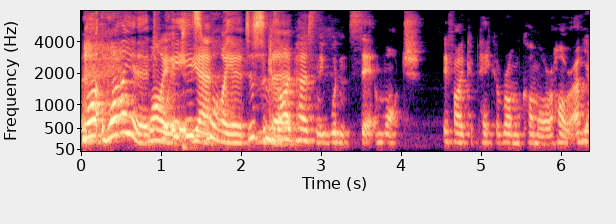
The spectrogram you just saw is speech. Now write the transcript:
Wi- wired. Wired, it is yeah. wired, isn't because it? I personally wouldn't sit and watch if I could pick a rom com or a horror. Yeah.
